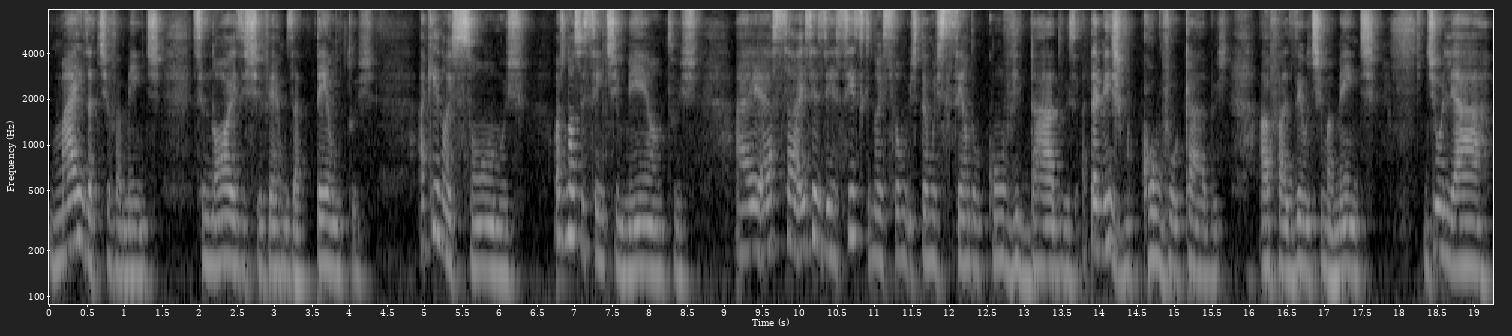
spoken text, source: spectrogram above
mais ativamente, se nós estivermos atentos a quem nós somos, aos nossos sentimentos, a essa, esse exercício que nós somos, estamos sendo convidados, até mesmo convocados a fazer ultimamente, de olhar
